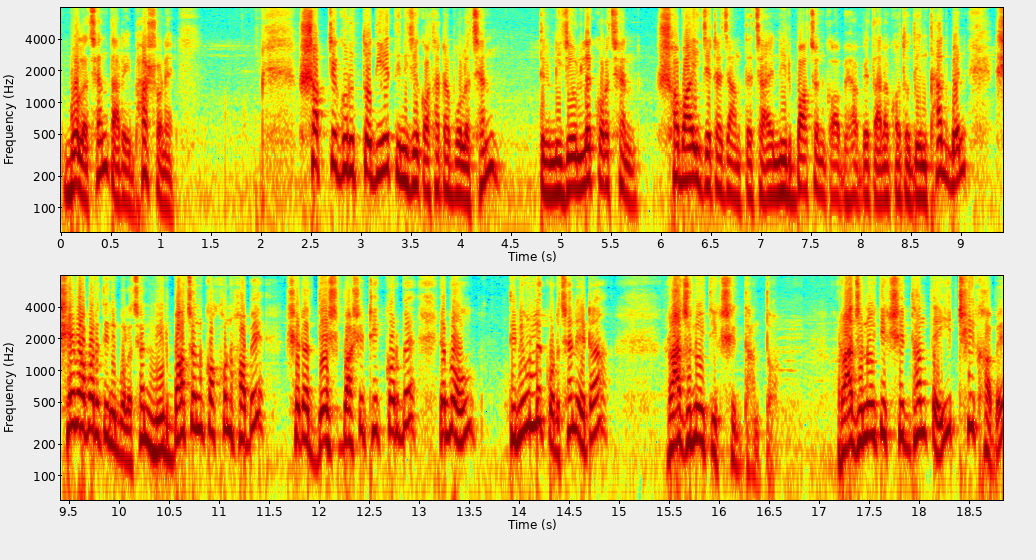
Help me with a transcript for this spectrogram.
বলেছেন তার এই ভাষণে। সবচেয়ে গুরুত্ব দিয়ে তিনি যে কথাটা বলেছেন, তিনি নিজে উল্লেখ করেছেন, সবাই যেটা জানতে চায়, নির্বাচন কবে হবে, তারা কতদিন থাকবেন, সে ব্যাপারে তিনি বলেছেন, নির্বাচন কখন হবে, সেটা দেশবাসী ঠিক করবে এবং তিনি উল্লেখ করেছেন এটা রাজনৈতিক সিদ্ধান্ত। রাজনৈতিক সিদ্ধান্তেই ঠিক হবে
